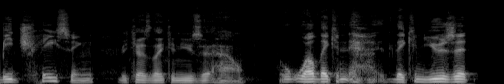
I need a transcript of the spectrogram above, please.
be chasing because they can use it how? well, they can they can use it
